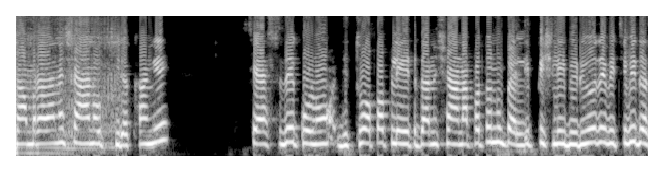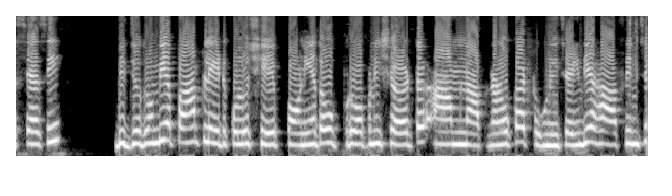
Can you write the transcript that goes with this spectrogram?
ਕਮਰਾ ਦਾ ਨਿਸ਼ਾਨ ਉੱਥੇ ਰੱਖਾਂਗੇ। ਚੈਸਟ ਦੇ ਕੋਲੋਂ ਜਿੱਥੋਂ ਆਪਾਂ ਪਲੇਟ ਦਾ ਨਿਸ਼ਾਨ, ਆਪਾਂ ਤੁਹਾਨੂੰ ਪਹਿਲੀ ਪਿਛਲੀ ਵੀਡੀਓ ਦੇ ਵਿੱਚ ਵੀ ਦੱਸਿਆ ਸੀ ਵੀ ਜਦੋਂ ਵੀ ਆਪਾਂ ਪਲੇਟ ਕੋਲੋਂ ਸ਼ੇਪ ਪਾਉਣੀ ਹੈ ਤਾਂ ਉੱਪਰੋਂ ਆਪਣੀ ਸ਼ਰਟ ਆਮ ਨਾਪ ਨਾਲੋਂ ਘੱਟ ਹੋਣੀ ਚਾਹੀਦੀ ਹੈ ਹਾਫ ਇੰਚ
